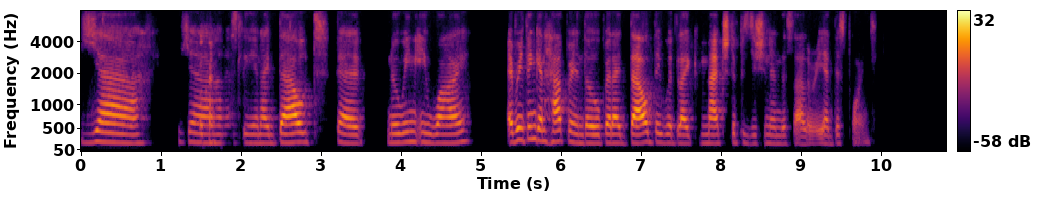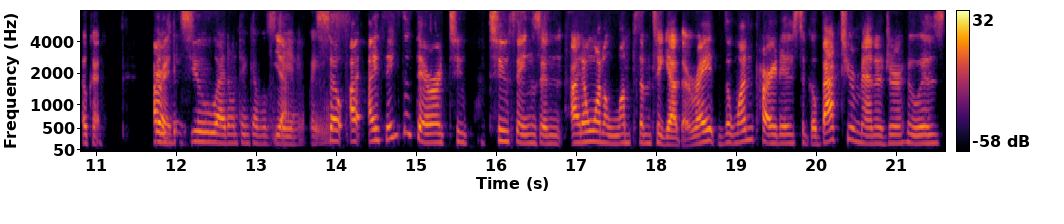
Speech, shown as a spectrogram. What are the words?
Yeah, yeah, Okay. honestly. And I doubt that knowing EY, everything can happen though, but I doubt they would like match the position and the salary at this point. Okay. All But right. if they do, I don't think I will stay Yeah. anyway. So I, I think that there are two two things and I don't want to lump them together, right? The one part is to go back to your manager who is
